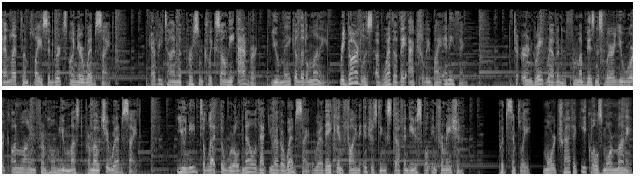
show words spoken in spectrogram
and let them place adverts on your website. Every time a person clicks on the advert, you make a little money, regardless of whether they actually buy anything. To earn great revenue from a business where you work online from home you must promote your website. You need to let the world know that you have a website where they can find interesting stuff and useful information. Put simply, more traffic equals more money.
